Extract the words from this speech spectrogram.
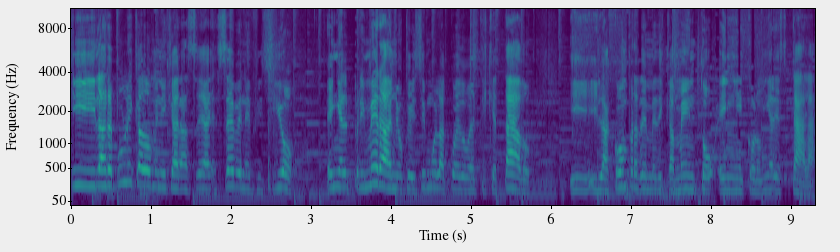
y la República Dominicana se, benefició en el primer año que hicimos el acuerdo de etiquetado y, y la compra de medicamentos en economía de escala.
